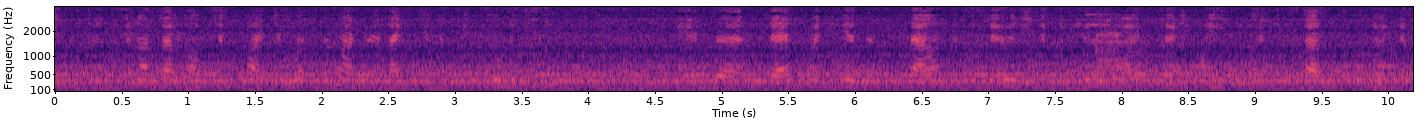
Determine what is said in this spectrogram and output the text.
and not level off, just fly towards the runway like you have been zooming in. And uh, then when you hear the sound of 30, the computer voice, 30 feet, just start doing the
